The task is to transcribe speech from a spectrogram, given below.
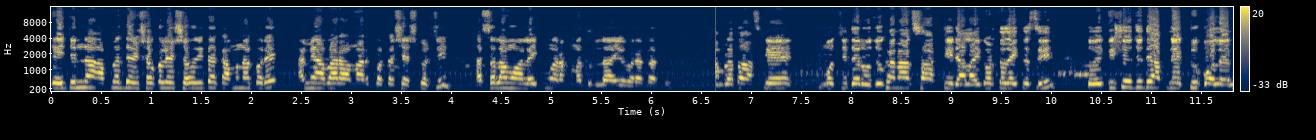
এই জন্য আপনাদের সকলের সহযোগিতা কামনা করে আমি আবার আমার কথা শেষ করছি। আসসালামু আলাইকুম রহমতুল্লাহ বারাকাতু আমরা তো আজকে মসজিদের অজুখানার ছাদটি ঢালাই করতে যাইতেছি। তো এই বিষয়ে যদি আপনি একটু বলেন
